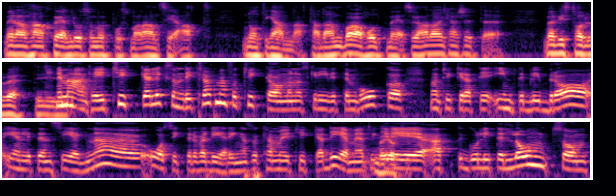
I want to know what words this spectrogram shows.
Medan han själv då som upphovsman anser att någonting annat. Hade han bara hållit med så hade han kanske inte... Men visst har du rätt i... Nej men han kan ju tycka liksom, det är klart man får tycka om man har skrivit en bok och man tycker att det inte blir bra enligt ens egna åsikter och värderingar så kan man ju tycka det. Men jag tycker Men jag det är att gå lite långt som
